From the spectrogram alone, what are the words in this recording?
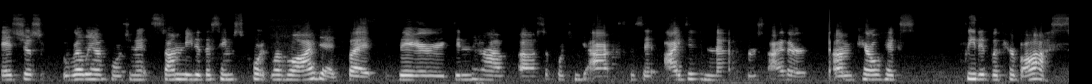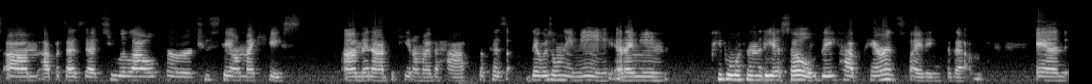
it's just really unfortunate. Some needed the same support level I did, but they didn't have a support team to access it. I didn't at first either. Um, Carol Hicks pleaded with her boss um, at Bethesda to allow her to stay on my case um, and advocate on my behalf because there was only me. And I mean, people within the DSO, they have parents fighting for them. And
